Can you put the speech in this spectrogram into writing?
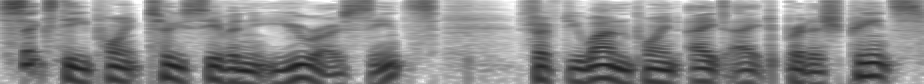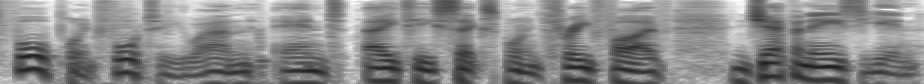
60.27 euro cents. 51.88 British pence, 4.42 yuan, and 86.35 Japanese yen.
